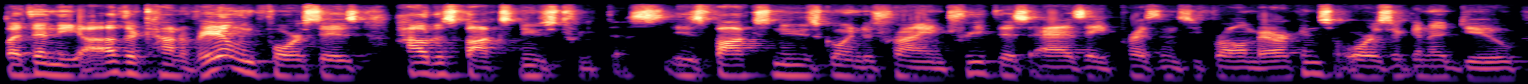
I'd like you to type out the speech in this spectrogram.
But then the other countervailing force is how does Fox News treat this? Is Fox News going to try and treat this as a presidency for all Americans, or is it going to do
